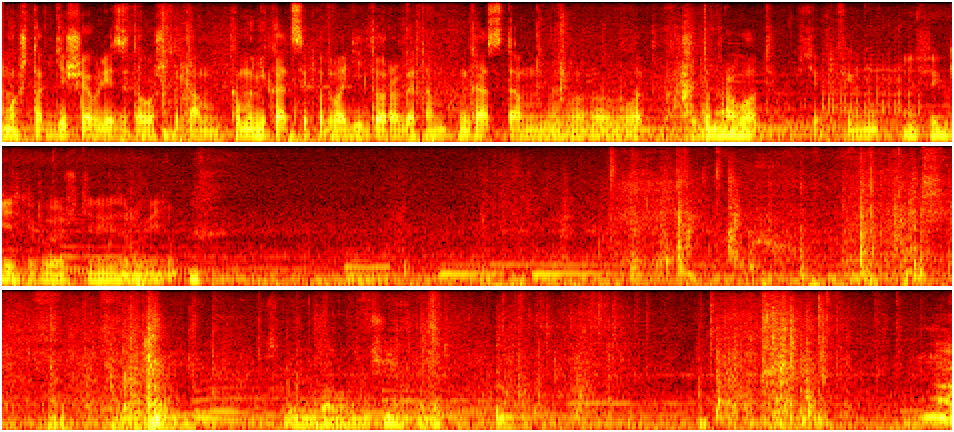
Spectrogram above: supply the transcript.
Может так дешевле из-за того, что там коммуникации подводить дорого, там газ, там в- в- водопровод, всю эту фигню. Офигеть, какой я же телевизор увидел. Ничего не. Ну.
